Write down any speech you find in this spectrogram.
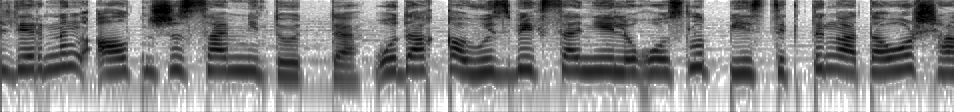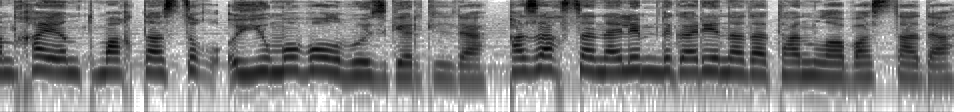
елдерінің 6 саммиті өтті. Одаққа Өзбекстан елі қосылып, бестіктің атауы Шанхай ынтымақтастық ұйымы болып өзгертілді. Қазақстан әлемдік аренада таныла бастады.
